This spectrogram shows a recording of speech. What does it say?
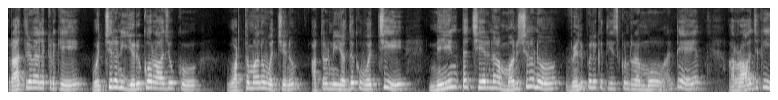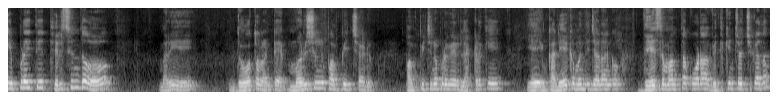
రాత్రివేళ రాత్రి వేళ ఇక్కడికి వచ్చిరని ఎరుకో రాజుకు వర్తమానం వచ్చాను. అతడు నీ యొద్దకు వచ్చి నీ ఇంట చేరిన మనుషులను వెలుపలికి తీసుకుని రమ్ము. అంటే ఆ రాజుకి ఎప్పుడైతే తెలిసిందో మరి దూతలు అంటే మనుషుల్ని పంపించాడు. పంపించినప్పుడు వీళ్ళు ఎక్కడికి ఏ ఇంకా అనేక మంది జనాంగం దేశమంతా కూడా వెతికించవచ్చు కదా?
